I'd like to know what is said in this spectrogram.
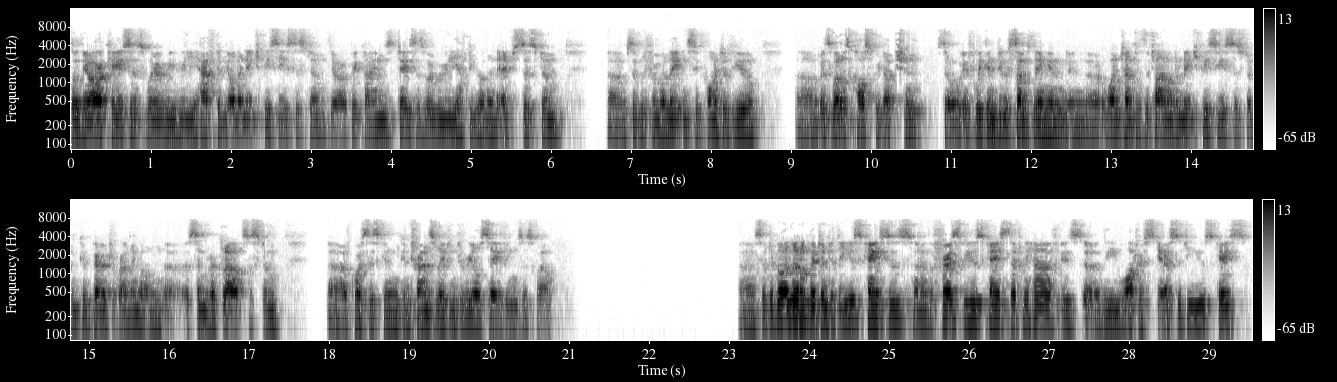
So there are cases where we really have to be on an HPC system. There are big kinds of cases where we really have to be on an edge system, um, simply from a latency point of view, um, as well as cost reduction. So if we can do something in, in uh, one tenth of the time on an HPC system compared to running on a similar cloud system, uh, of course, this can, can translate into real savings as well. Uh, so to go a little bit into the use cases, uh, the first use case that we have is uh, the water scarcity use case.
